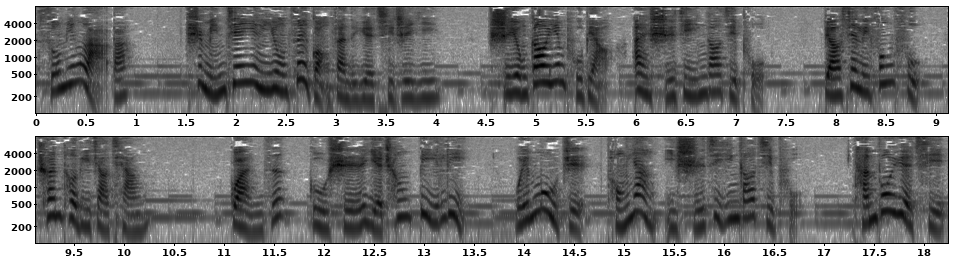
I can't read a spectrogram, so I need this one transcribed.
俗名喇叭，是民间应用最广泛的乐器之一，使用高音谱表，按实际音高记谱，表现力丰富，穿透力较强。管子古时也称筚立，为木质，同样以实际音高记谱。弹拨乐器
